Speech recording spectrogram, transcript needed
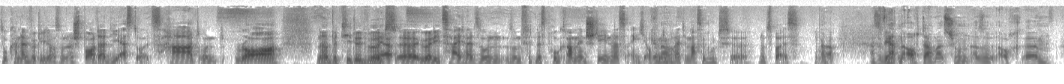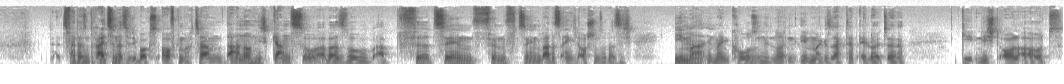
so kann halt wirklich aus so einer Sportart, die erst als hart und raw ne, betitelt wird, Ja. äh, über die Zeit halt so ein, so ein Fitnessprogramm entstehen, was eigentlich auch für Genau. die breite Masse gut äh, nutzbar ist. Ja. Also wir hatten auch damals schon, also auch ähm, 2013, als wir die Box aufgemacht haben, da noch nicht ganz so, aber so ab 14, 15 war das eigentlich auch schon so, dass ich immer in meinen Kursen den Leuten immer gesagt habe, ey Leute, geht nicht all out,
